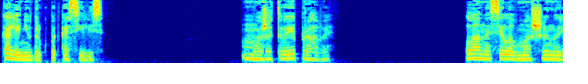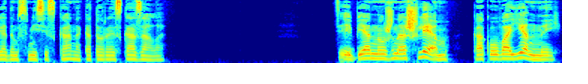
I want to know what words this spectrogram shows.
Колени вдруг подкосились. Может, вы и правы. Лана села в машину рядом с миссис Кана, которая сказала: Тебе нужно шлем, как у военной.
